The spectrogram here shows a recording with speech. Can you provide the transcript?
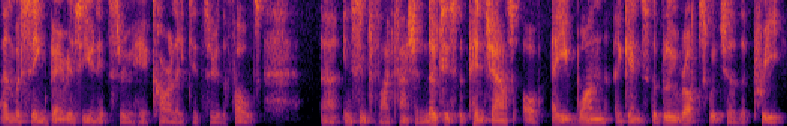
and we're seeing various units through here correlated through the folds. Uh, in simplified fashion. Notice the pinch out of A1 against the blue rocks, which are the pre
